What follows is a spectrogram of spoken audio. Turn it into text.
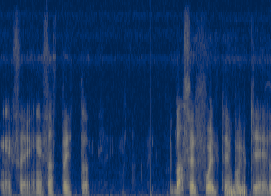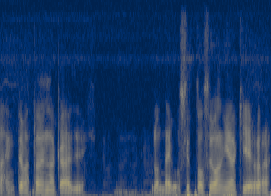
en ese, en ese aspecto, va a ser fuerte porque la gente va a estar en la calle, los negocios todos se van a ir a quiebra,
